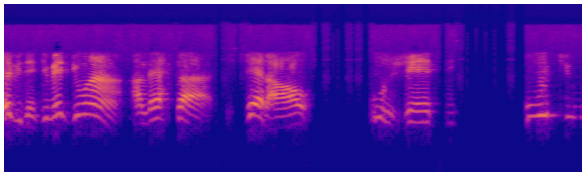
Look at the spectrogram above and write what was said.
evidentemente, de uma alerta geral, urgente, útil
